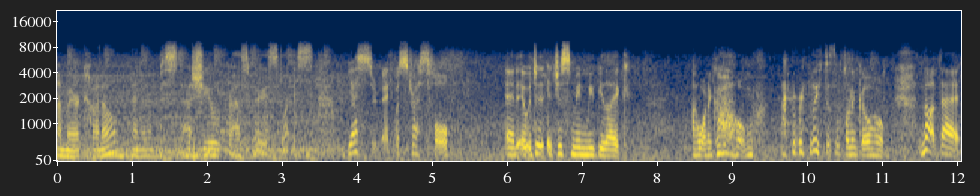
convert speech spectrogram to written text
Americano and a pistachio raspberry slice. Yesterday was stressful and it, it just made me be like, I want to go home. I really just want to go home. Not that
